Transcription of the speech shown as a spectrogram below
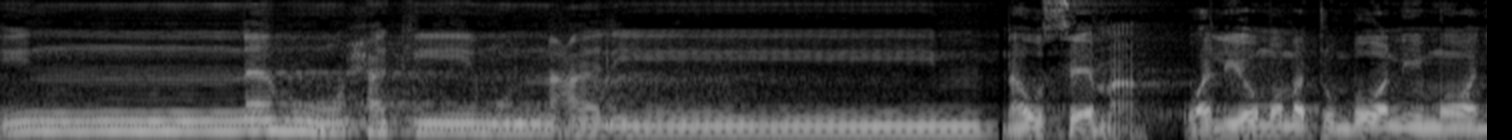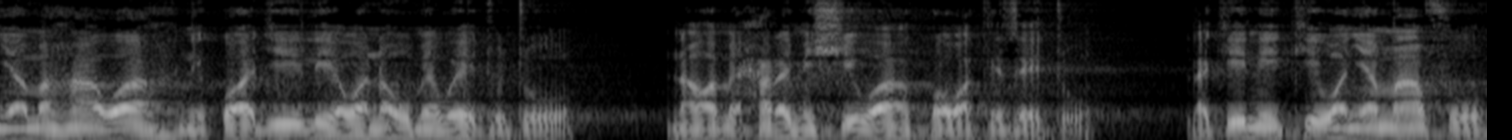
إنه حكيم عليم na usema waliomo matumboni mwa wanyama hawa ni kwa ajili ya wanaume wetu tu na wameharamishiwa kwa wake zetu. Lakini ikiwa nyamafu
